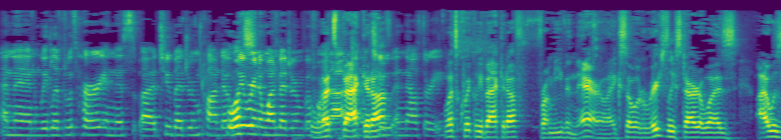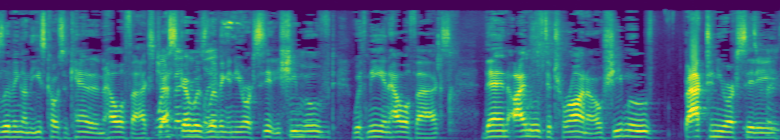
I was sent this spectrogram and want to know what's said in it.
and then we lived with her in this uh, two bedroom condo. Well, we were in a one bedroom before let's that. back and it then up. and now three. Let's quickly back it up from even there. Like, so it originally started was I was living on the east coast of Canada in Halifax. Jessica was place. living in New York City. She mm-hmm. moved with me in Halifax. Then I moved to Toronto. She moved back to New York City.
